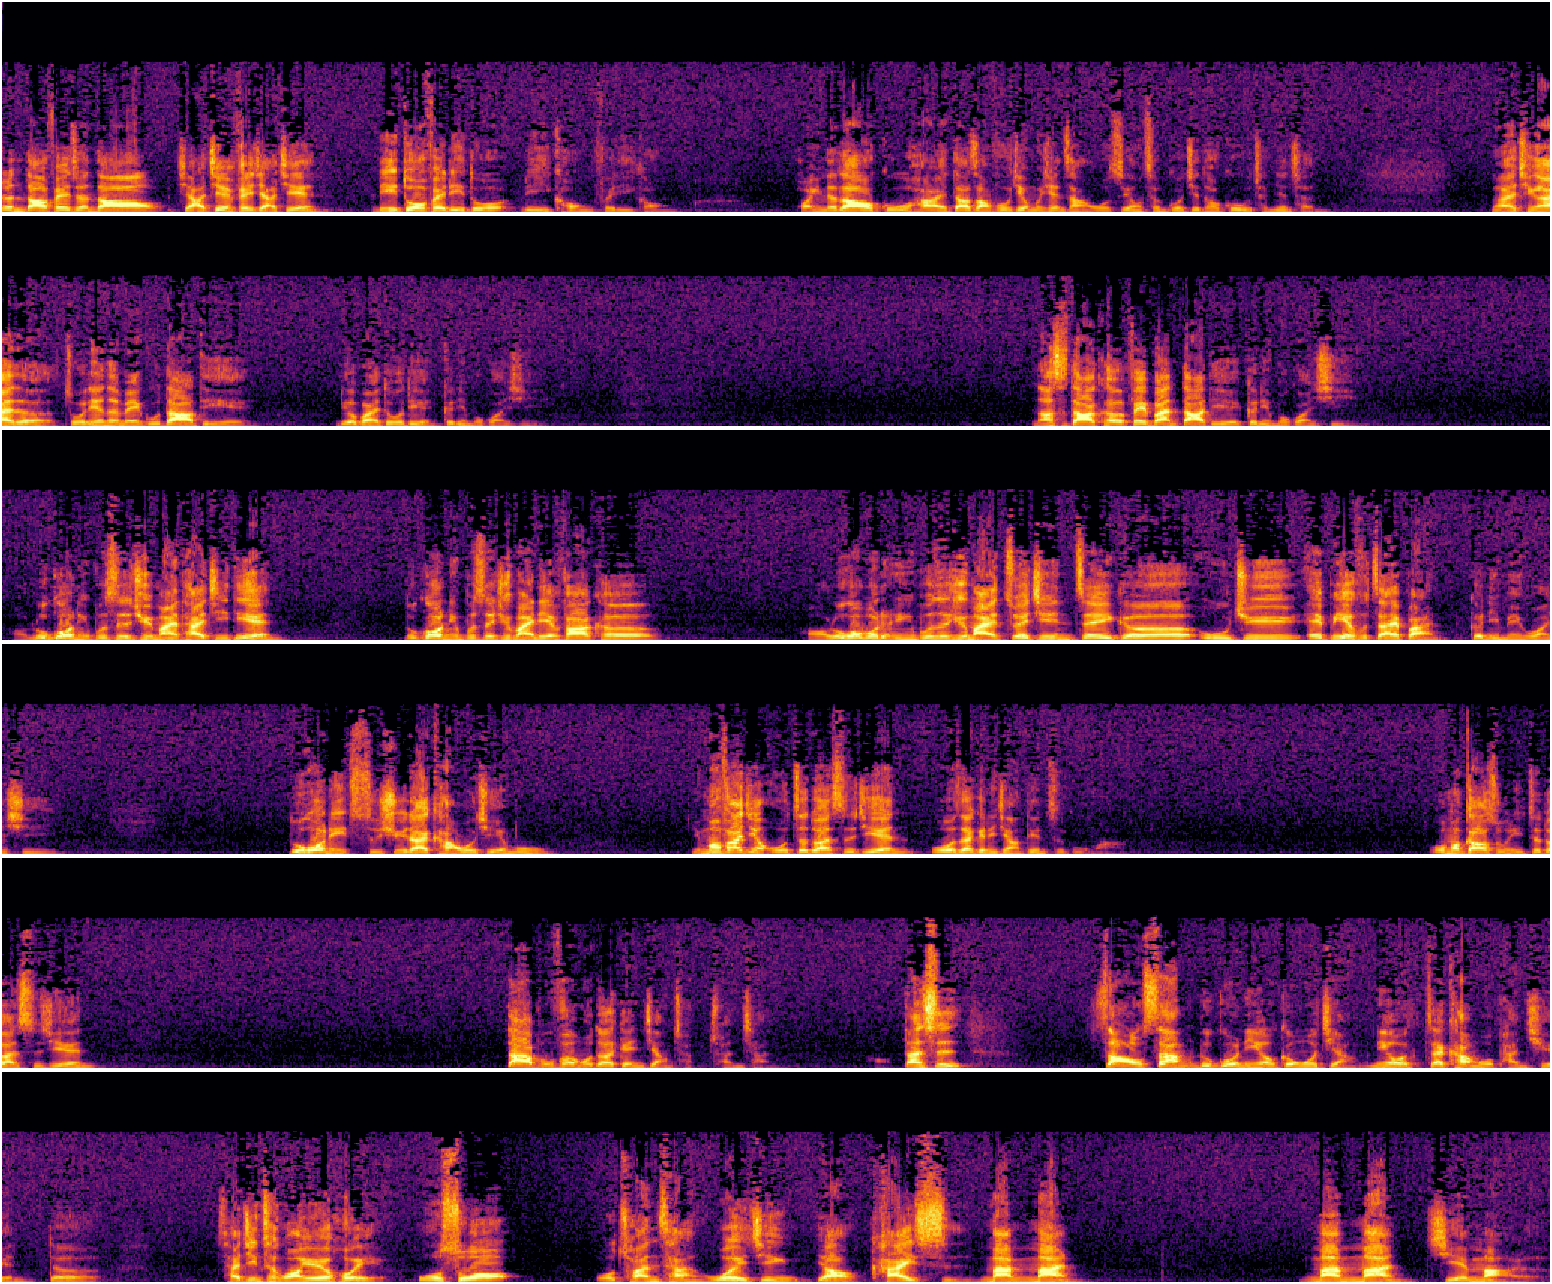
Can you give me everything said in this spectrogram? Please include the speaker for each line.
Speaker 1: 真刀非真刀，假剑非假剑，利多非利多，利空非利空。欢迎来到股海大丈夫节目现场，我是永成国际投顾陈建成。来，亲爱的，昨天的美股大跌六百多点，跟你有没有关系？纳斯达克、费半大跌，跟你有没有关系？好，如果你不是去买台积电，如果你不是去买联发科。哦，如果不你不是去买最近这个五 G ABF 窄板，跟你没关系。如果你持续来看我节目，有没有发现我这段时间我有在跟你讲电子股吗？我们告诉你这段时间，大部分我都在跟你讲传传产。好，但是早上如果你有跟我讲，你有在看我盘前的财经晨光约会，我说。我船厂我已经要开始慢慢、慢慢减码了，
